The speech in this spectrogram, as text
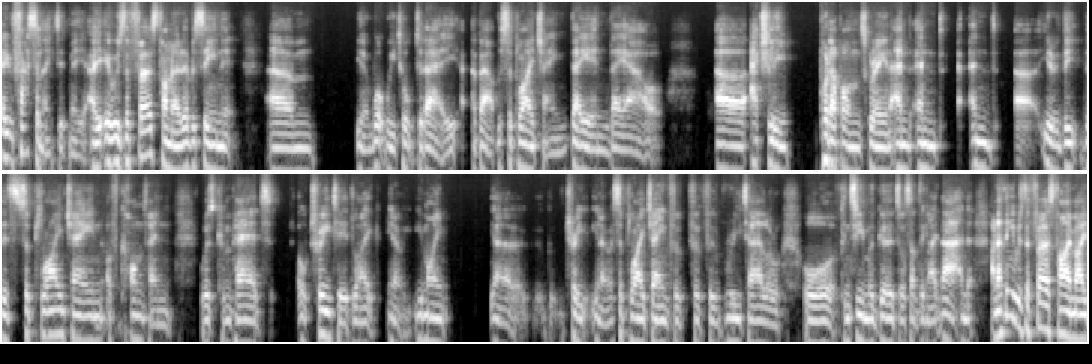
it fascinated me. I, it was the first time I'd ever seen it. Um, you know what we talk today about the supply chain day in day out uh, actually put up on screen and and and uh, you know the the supply chain of content was compared or treated like you know you might uh, treat you know a supply chain for, for, for retail or or consumer goods or something like that and and I think it was the first time I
